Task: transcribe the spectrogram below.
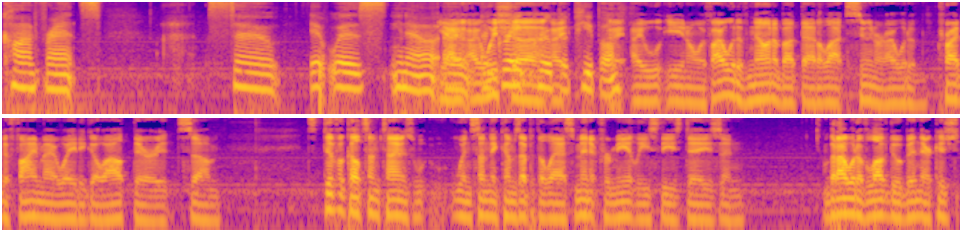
conference. So it was, you know, Yeah, a, I, I a wish great uh, group I, of people. I, you know, if I would have known about that a lot sooner, I would have tried to find my way to go out there. It's um, it's difficult sometimes w- when something comes up at the last minute for me, at least these days. And but I would have loved to have been there because.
